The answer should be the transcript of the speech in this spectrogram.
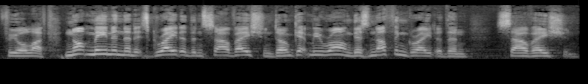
for your life. Not meaning that it's greater than salvation. Don't get me wrong. There's nothing greater than salvation.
